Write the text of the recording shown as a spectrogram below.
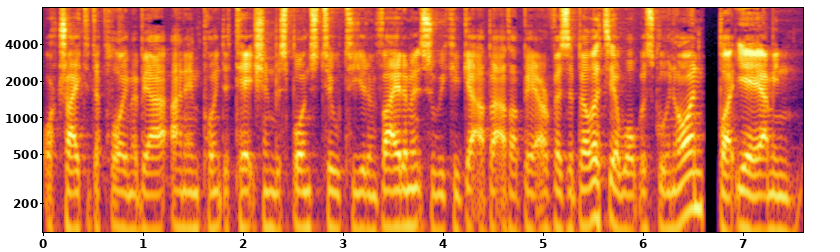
or try to deploy maybe a, an endpoint detection response tool to your environment so we could get a bit of a better visibility of what was going on. But yeah, I mean,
